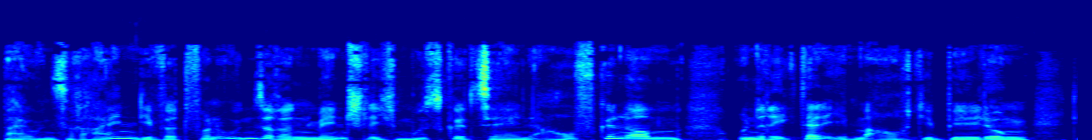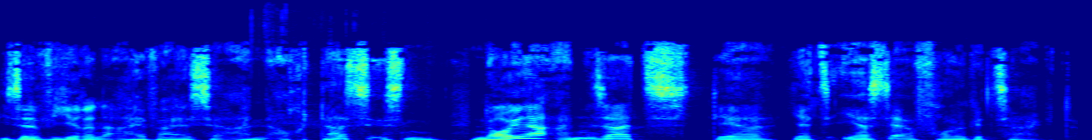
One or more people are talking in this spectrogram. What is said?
bei uns rein. Die wird von unseren menschlichen Muskelzellen aufgenommen und regt dann eben auch die Bildung dieser Vireneiweiße an. Auch das ist ein neuer Ansatz, der jetzt erste Erfolge zeigt.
